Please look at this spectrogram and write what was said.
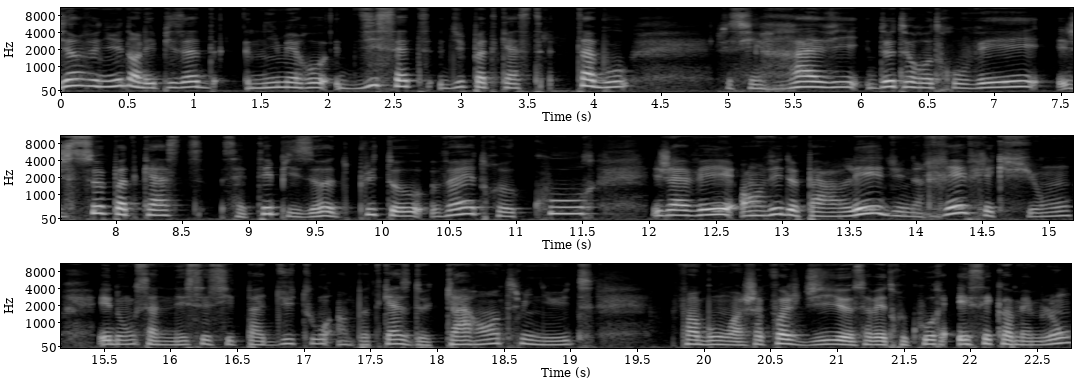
Bienvenue dans l'épisode numéro 17 du podcast Tabou. Je suis ravie de te retrouver. Ce podcast, cet épisode plutôt, va être court. J'avais envie de parler d'une réflexion et donc ça ne nécessite pas du tout un podcast de 40 minutes. Enfin bon, à chaque fois je dis euh, ça va être court et c'est quand même long.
